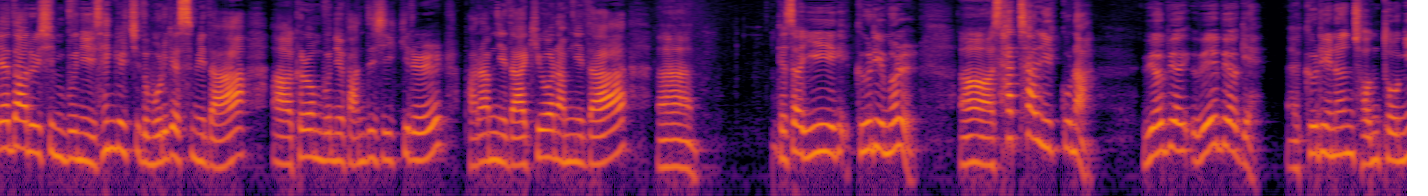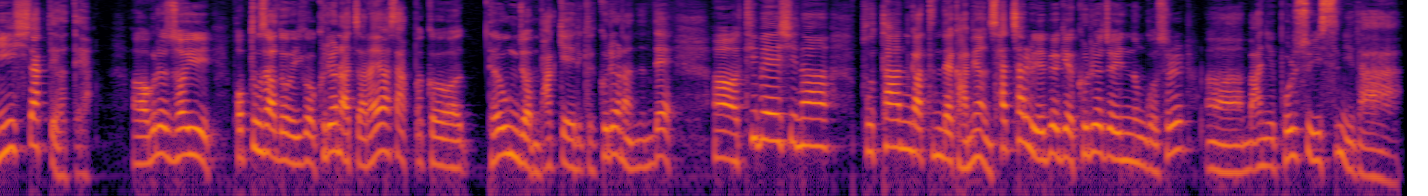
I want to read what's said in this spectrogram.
깨달으신 분이 생길지도 모르겠습니다. 아, 그런 분이 반드시 있기를 바랍니다. 기원합니다. 아, 그래서 이 그림을 어, 사찰 입구나 외벽, 외벽에 그리는 전통이 시작되었대요. 어, 그래서 저희 법등사도 이거 그려놨잖아요. 싹, 그, 대웅전 밖에 이렇게 그려놨는데, 어, 티벳이나 부탄 같은 데 가면 사찰 외벽에 그려져 있는 곳을, 어, 많이 볼 수 있습니다.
